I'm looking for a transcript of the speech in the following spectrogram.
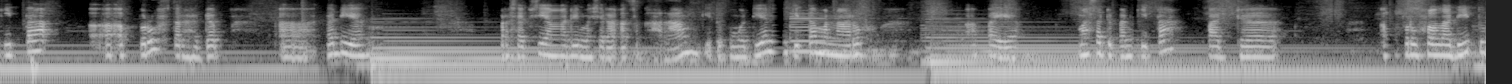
kita uh, approve terhadap uh, tadi ya persepsi yang ada di masyarakat sekarang gitu. Kemudian kita menaruh apa ya masa depan kita pada approval tadi itu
